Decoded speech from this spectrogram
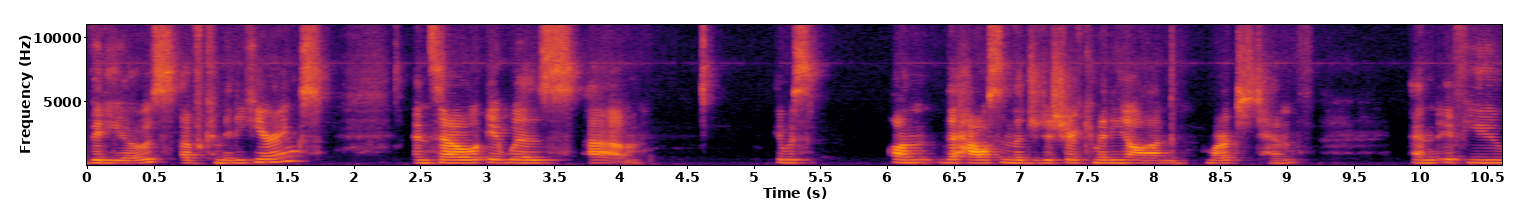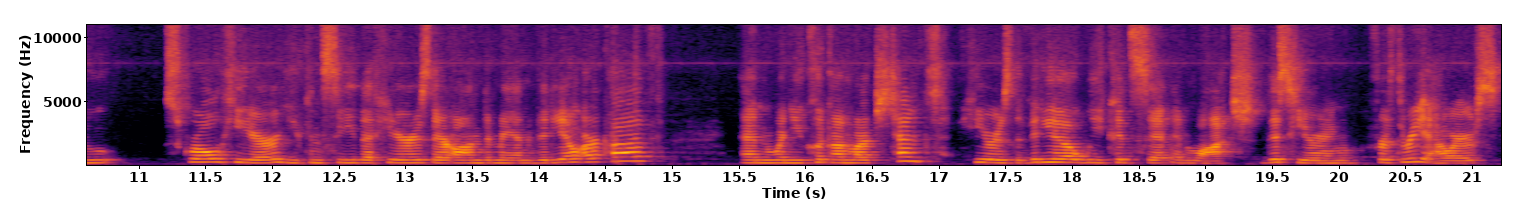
videos of committee hearings. And so it was, um, it was on the House and the Judiciary Committee on March 10th. And if you scroll here, you can see that here is their on-demand video archive. And when you click on March 10th, here is the video. We could sit and watch this hearing for three hours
